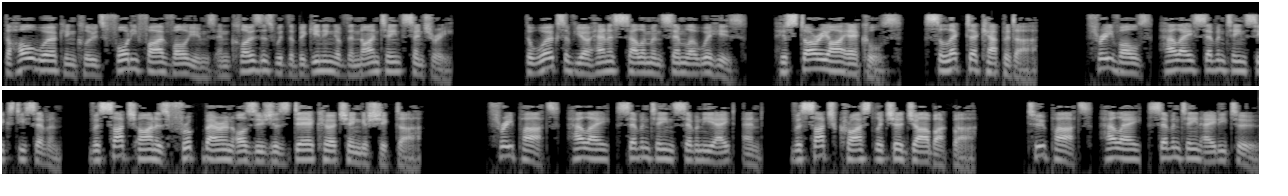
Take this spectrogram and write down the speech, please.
The whole work includes 45 volumes and closes with the beginning of the 19th century. The works of Johannes Salomon Semler were his Historiae Eccles, Selecta Capita, 3 vols, Halle 1767. Versuch eines fruchtbaren Auszuges der Kirchengeschichte, 3 parts, Halle, 1778, and Versuch Christlicher Jahrbuchbar, 2 parts, Halle, 1782.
